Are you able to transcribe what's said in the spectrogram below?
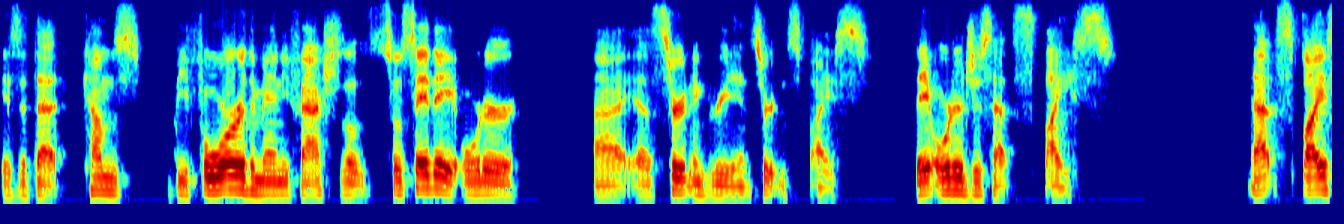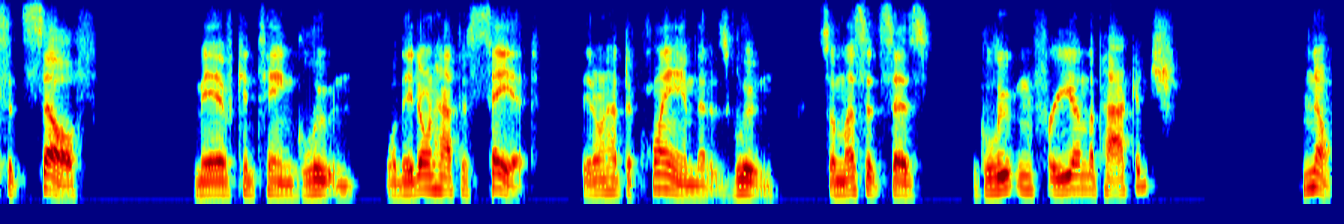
is that that comes before the manufacturer. So, so say they order uh, a certain ingredient, certain spice. They order just that spice. That spice itself may have contained gluten. Well, they don't have to say it. They don't have to claim that it's gluten. So unless it says gluten free on the package, no,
